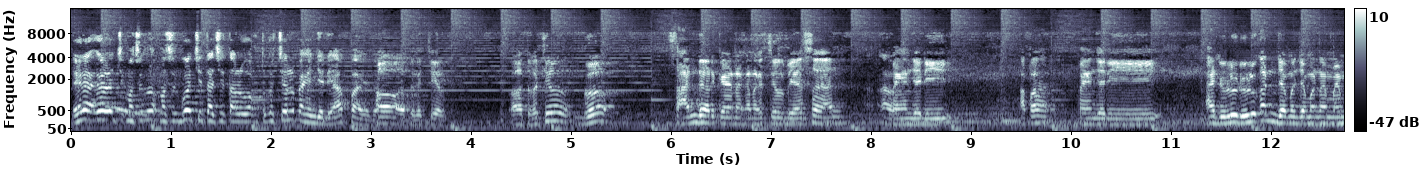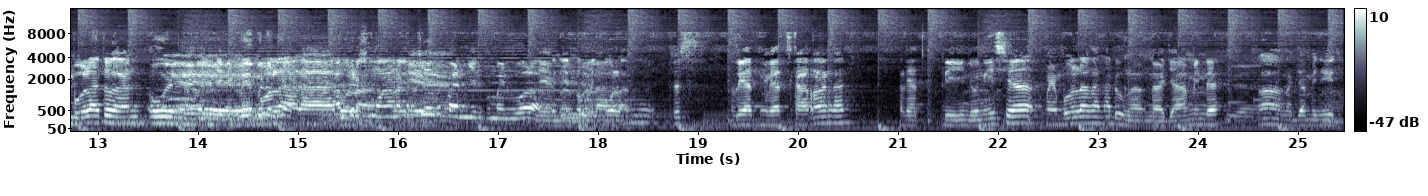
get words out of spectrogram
ya enggak kalau maksud gua, maksud gua cita-cita lu waktu kecil lu pengen jadi apa gitu? Oh, waktu kecil. Waktu kecil gue standar kayak anak-anak kecil biasa kan Apa? pengen jadi apa pengen jadi eh dulu dulu kan zaman zaman main bola tuh kan Oh, iya, Pengen iya, jadi iya. pemain Bener, bola kan Hampir bola. semua anak Iya. kecil pengen jadi pemain bola. Iya, Jadi main pemain bola. terus ngeliat ngeliat sekarang kan ngeliat di Indonesia main bola kan aduh nggak nggak jamin dah Ah, nggak jamin itu.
